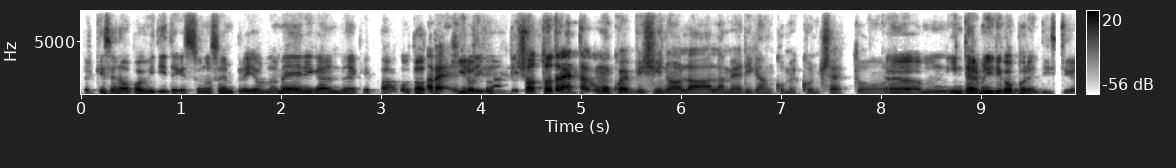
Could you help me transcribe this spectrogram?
perché sennò poi mi dite che sono sempre io l'American, che pago tot Vabbè, di, di... 1830 comunque è vicino alla, all'American come concetto. Um, in termini di componentistica.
